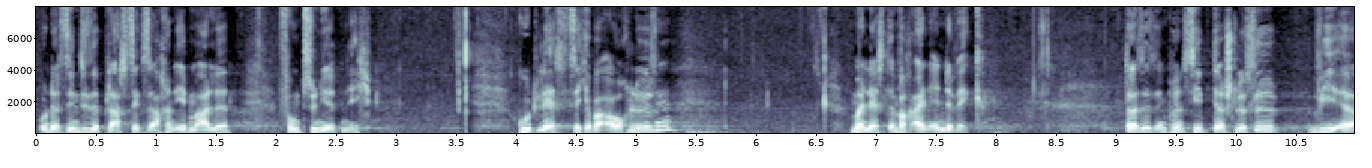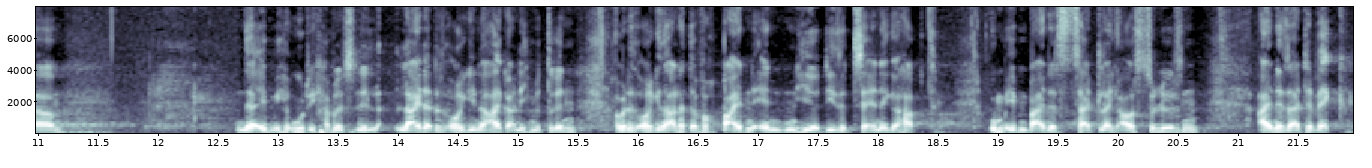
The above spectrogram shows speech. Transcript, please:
Und das sind diese Plastiksachen eben alle, funktioniert nicht. Gut, lässt sich aber auch lösen. Man lässt einfach ein Ende weg. Das ist im Prinzip der Schlüssel, wie er na eben, gut, ich habe jetzt leider das Original gar nicht mit drin, aber das Original hat einfach beiden Enden hier diese Zähne gehabt, um eben beides zeitgleich auszulösen. Eine Seite weg,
